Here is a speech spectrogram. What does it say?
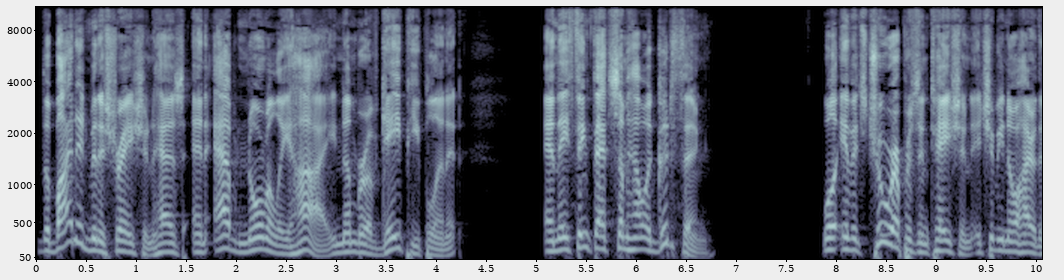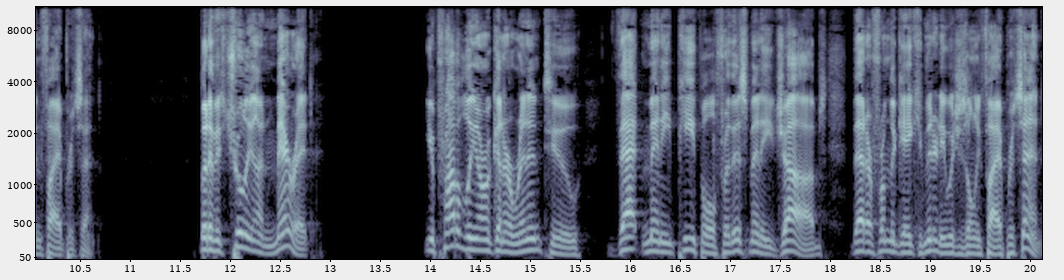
the Biden administration has an abnormally high number of gay people in it, and they think that's somehow a good thing. Well, if it's true representation, it should be no higher than 5%. But if it's truly on merit, you probably aren't going to run into that many people for this many jobs that are from the gay community, which is only 5%.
